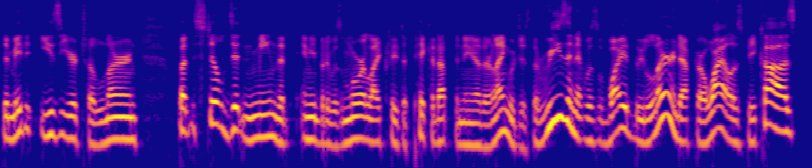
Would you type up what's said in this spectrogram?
that made it easier to learn, but it still didn't mean that anybody was more likely to pick it up than any other languages. The reason it was widely learned after a while is because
